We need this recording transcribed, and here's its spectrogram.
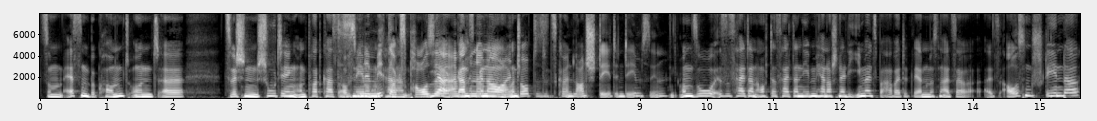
zum Essen bekommt und äh, zwischen Shooting und Podcast Das ist aufnehmen. eine keine Ahnung. Mittagspause, ja, einfach ganz in einem genau. normalen Und, Job, das jetzt kein Lunch steht in dem Sinn. und so ist es halt dann auch, dass halt dann nebenher noch schnell die E-Mails bearbeitet werden müssen. Als, als Außenstehender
